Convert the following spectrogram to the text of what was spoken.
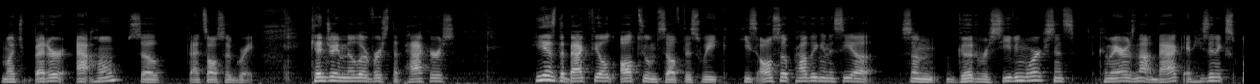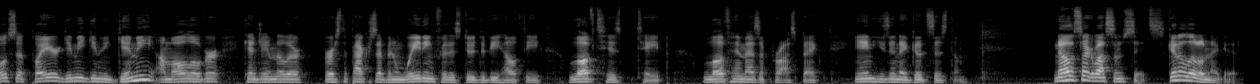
much better at home, so that's also great. Kendre Miller versus the Packers. He has the backfield all to himself this week. He's also probably going to see a some good receiving work since Kamara's not back, and he's an explosive player. Gimme, gimme, gimme. I'm all over Kendre Miller versus the Packers. I've been waiting for this dude to be healthy. Loved his tape. Love him as a prospect, and he's in a good system. Now let's talk about some sits. Get a little negative.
